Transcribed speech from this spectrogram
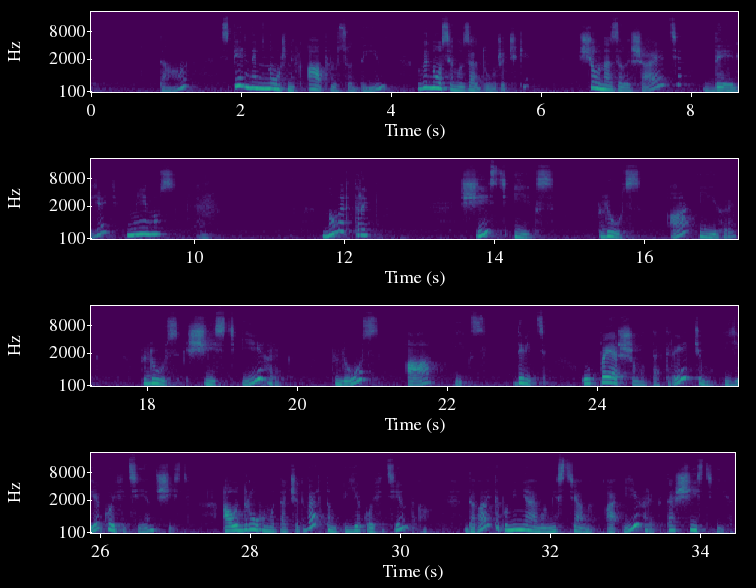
Так. Спільний множник а плюс 1 виносимо за дужечки. Що в нас залишається? 9 мінус n. Номер 3. 6х плюс АY плюс 6y плюс АХ. Дивіться, у першому та третьому є коефіцієнт 6, а у другому та четвертому є коефіцієнт А. Давайте поміняємо місцями АY та 6y.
